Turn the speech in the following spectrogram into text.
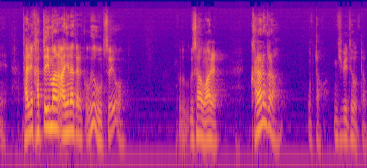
예. 달려 갔더니만 아니나 다를까 그게 없어요. 그 의사 왈 가라는 거라 없다고 인큐베이터 없다고.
